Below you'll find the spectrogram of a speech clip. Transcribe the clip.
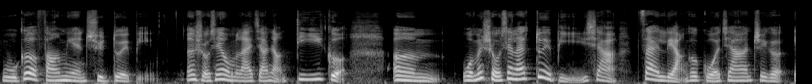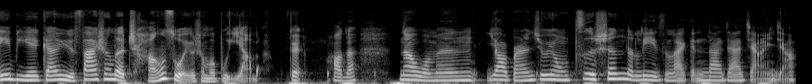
五个方面去对比。那首先我们来讲讲第一个，嗯，我们首先来对比一下，在两个国家这个 ABA 干预发生的场所有什么不一样吧？对，好的，那我们要不然就用自身的例子来跟大家讲一讲。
